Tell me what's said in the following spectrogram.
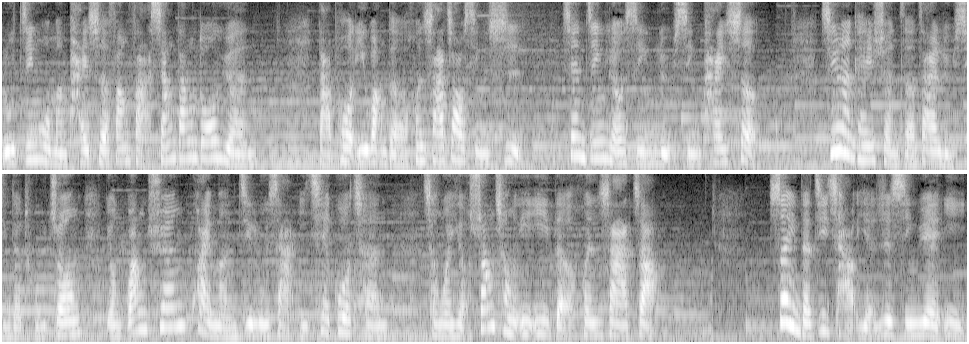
如今我们拍摄方法相当多元，打破以往的婚纱照形式。现今流行旅行拍摄，新人可以选择在旅行的途中用光圈、快门记录下一切过程，成为有双重意义的婚纱照。摄影的技巧也日新月异，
